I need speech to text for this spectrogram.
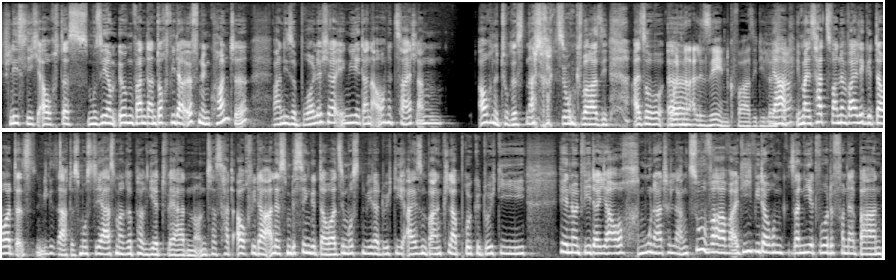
schließlich auch das Museum irgendwann dann doch wieder öffnen konnte, waren diese Bohrlöcher irgendwie dann auch eine Zeit lang auch eine Touristenattraktion quasi. Also wollten äh, dann alle sehen quasi die Löcher. Ja, ich meine, es hat zwar eine Weile gedauert, das, wie gesagt, es musste ja erstmal repariert werden und das hat auch wieder alles ein bisschen gedauert. Sie mussten wieder durch die Eisenbahnklappbrücke, durch die hin und wieder ja auch monatelang zu war, weil die wiederum saniert wurde von der Bahn.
